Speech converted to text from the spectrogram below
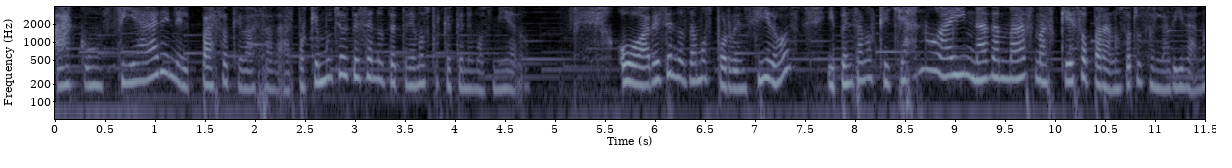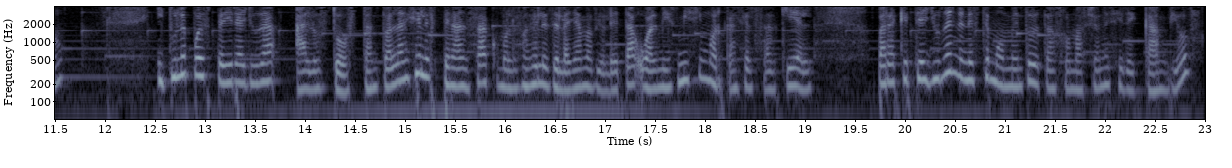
a confiar en el paso que vas a dar, porque muchas veces nos detenemos porque tenemos miedo. O a veces nos damos por vencidos y pensamos que ya no hay nada más más que eso para nosotros en la vida, ¿no? Y tú le puedes pedir ayuda a los dos, tanto al ángel Esperanza como a los ángeles de la llama violeta o al mismísimo arcángel Zadkiel, para que te ayuden en este momento de transformaciones y de cambios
